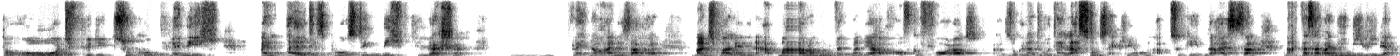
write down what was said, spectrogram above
droht für die Zukunft, wenn ich ein altes Posting nicht lösche. Mhm. Vielleicht noch eine Sache. Manchmal in den Abmahnungen wird man ja auch aufgefordert, äh, sogenannte Unterlassungserklärungen abzugeben. Da heißt es dann, mach das aber nie, nie wieder.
